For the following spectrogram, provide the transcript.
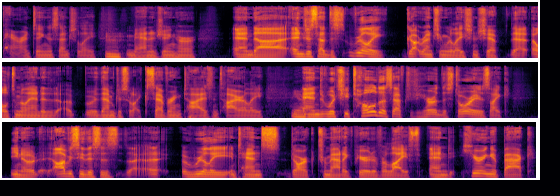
parenting, essentially, Mm. managing her, and uh, and just had this really gut wrenching relationship that ultimately ended up with them just like severing ties entirely. Yeah. And what she told us after she heard the story is like, you know, obviously this is a, a really intense, dark, traumatic period of her life, and hearing it back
